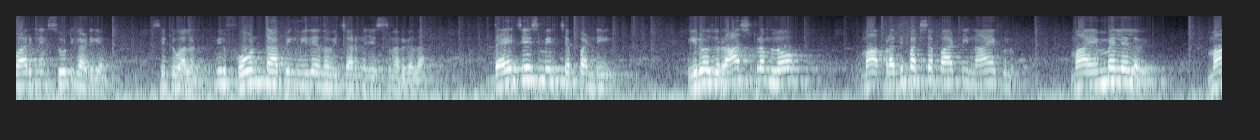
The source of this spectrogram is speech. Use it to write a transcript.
వారిని నేను సూటిగా అడిగాను సిట్ వాళ్ళని. మీరు ఫోన్ ట్యాపింగ్ మీద ఏదో విచారణ చేస్తున్నారు కదా దయచేసి మీరు చెప్పండి. ఈరోజు రాష్ట్రంలో మా ప్రతిపక్ష పార్టీ నాయకులు మా ఎమ్మెల్యేలవి మా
